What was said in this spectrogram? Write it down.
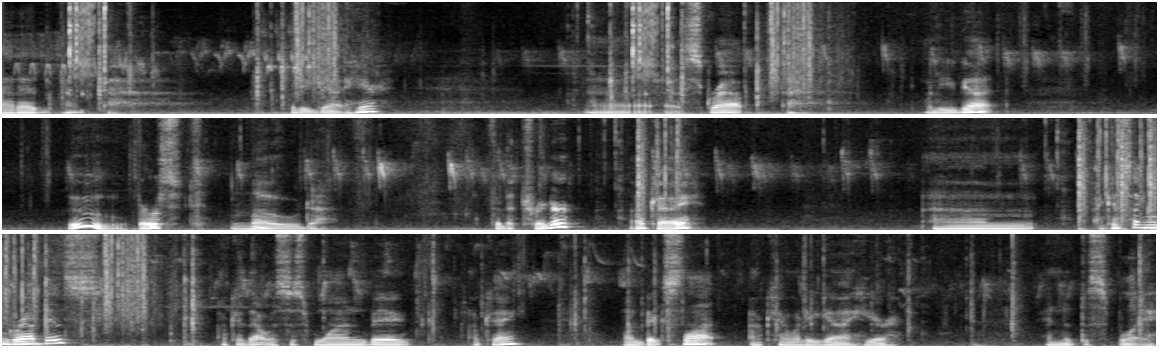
Padded. What do you got here? Uh, scrap. What do you got? Ooh, burst mode. For the trigger? Okay. Um, I guess I can grab this. Okay, that was just one big, okay. One big slot. Okay, what do you got here? In the display.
